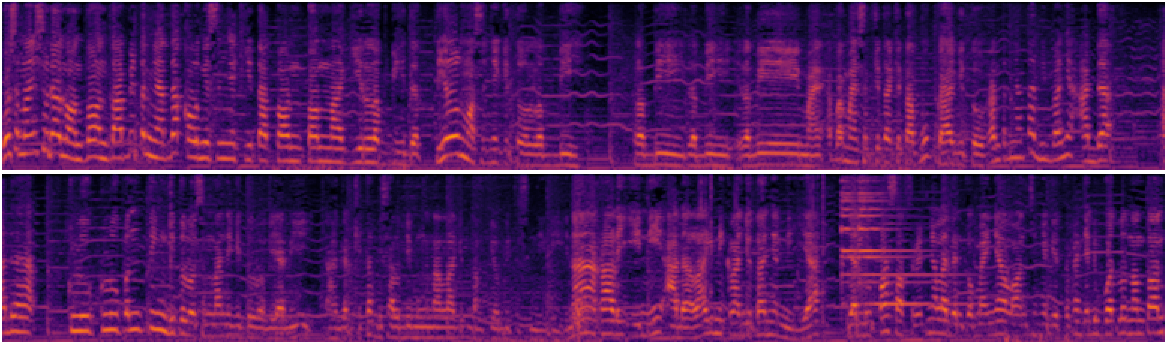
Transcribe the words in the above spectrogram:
gue sebenarnya sudah nonton tapi ternyata kalau misalnya kita tonton lagi lebih detail maksudnya gitu lebih lebih lebih lebih apa mindset kita kita buka gitu kan ternyata di banyak ada ada clue-clue penting gitu loh sebenarnya gitu loh jadi agar kita bisa lebih mengenal lagi tentang Kyobi itu sendiri. Nah kali ini ada lagi nih kelanjutannya nih ya. Jangan lupa subscribe-nya like dan komennya loncengnya gitu kan. Jadi buat lu nonton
